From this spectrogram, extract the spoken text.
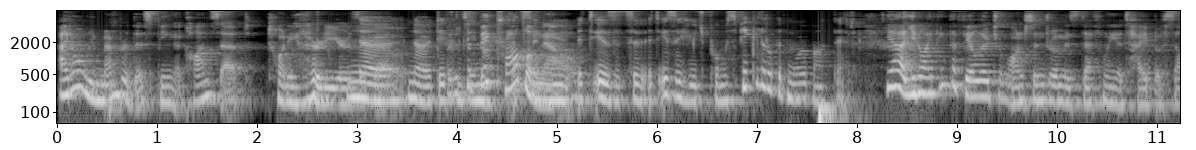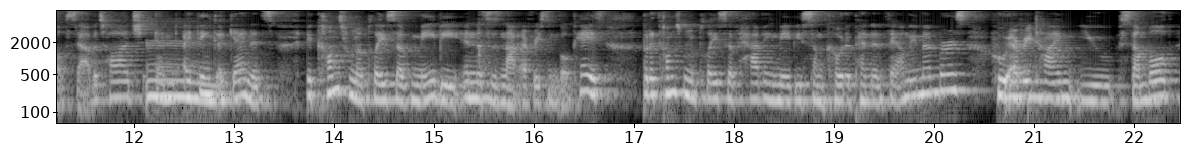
I don't remember this being a concept 20, 30 years No, ago. no, definitely But it's a not. big problem It's a now. it is. It's a, it is a huge problem. Speak a little bit more about that. Yeah, you know, I think the failure to launch syndrome is definitely a type of self-sabotage. And I mm. think again it's it comes from a place of maybe, and this is not every single case, but it comes from a place of having maybe some codependent family members who mm. every time you stumbled,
